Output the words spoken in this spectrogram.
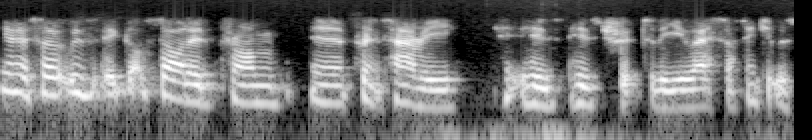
Yeah, so it was. It got started from uh, Prince Harry, his his trip to the US. I think it was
